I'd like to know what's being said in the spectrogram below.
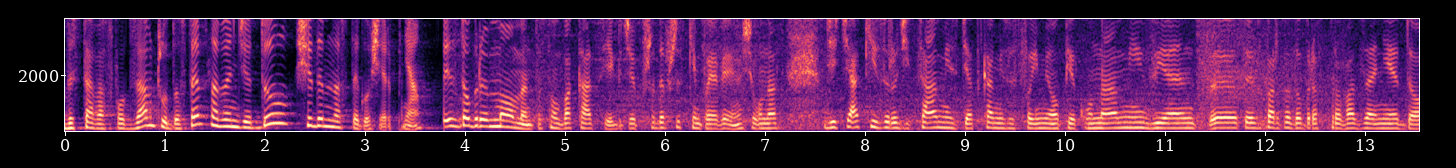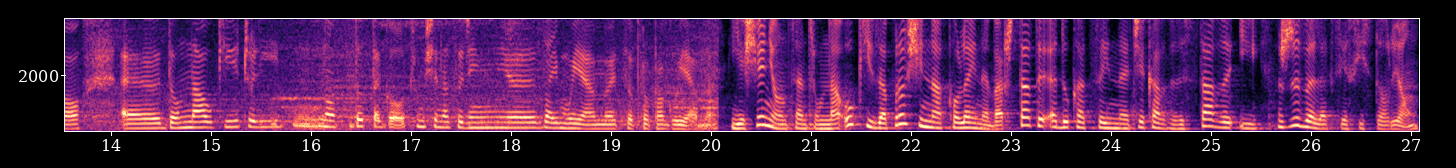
Wystawa w Podzamczu dostępna będzie do 17 sierpnia. To jest dobry moment, to są wakacje, gdzie przede wszystkim pojawiają się u nas dzieciaki z rodzicami, z dziadkami, ze swoimi opiekunami, więc to jest bardzo dobre wprowadzenie do, e, do nauki, czyli no, do tego, czym się na co dzień e, zajmujemy, co propagujemy. Jesienią Centrum Nauki zaprosi na kolejne warsztaty edukacyjne, ciekawe wystawy i żywe lekcje z historią.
